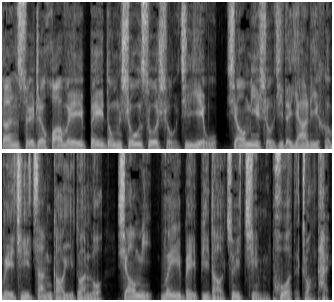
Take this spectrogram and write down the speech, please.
但随着华为被动收缩手机业务，小米手机的压力和危机暂告一段落，小米未被逼到最紧迫的状态。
